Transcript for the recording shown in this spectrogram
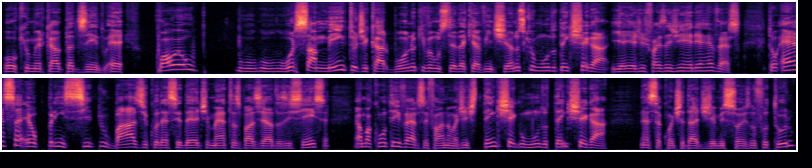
ou o que o mercado está dizendo. É qual é o, o, o, orçamento de carbono que vamos ter daqui a 20 anos que o mundo tem que chegar. E aí a gente faz a engenharia reversa. Então, essa é o princípio básico dessa ideia de metas baseadas em ciência. É uma conta inversa. Você fala, não, a gente tem que chegar, o mundo tem que chegar nessa quantidade de emissões no futuro.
